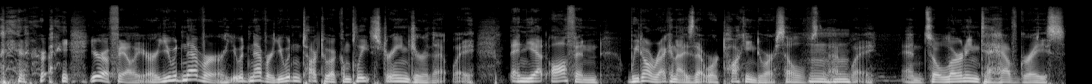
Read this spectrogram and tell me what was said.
right? You're a failure. You would never, you would never, you wouldn't talk to a complete stranger that way. And yet, often we don't recognize that we're talking to ourselves mm-hmm. that way. And so learning to have grace,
